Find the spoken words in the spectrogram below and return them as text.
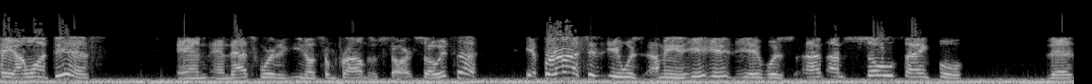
hey, I want this. And, and that's where, you know, some problems start. So it's a, it, for us, it, it was, I mean, it, it, it was, I'm, I'm so thankful that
